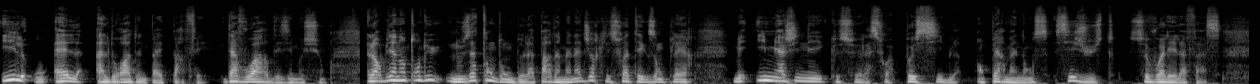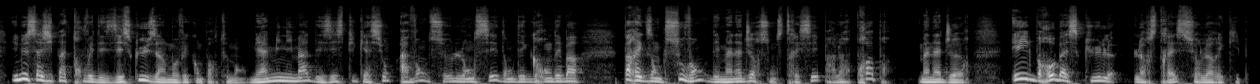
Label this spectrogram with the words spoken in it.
Il ou elle a le droit de ne pas être parfait, d'avoir des émotions. Alors bien entendu, nous attendons de la part d'un manager qu'il soit exemplaire, mais imaginez que cela soit possible en permanence, c'est juste se voiler la face. Il ne s'agit pas de trouver des excuses à un mauvais comportement, mais à minima des explications avant de se lancer dans des grands débats. Par exemple, souvent, des managers sont stressés par leur propre manager et ils rebasculent leur stress sur leur équipe.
